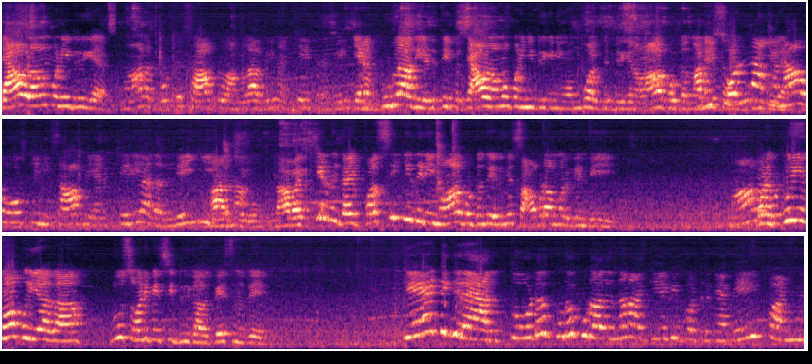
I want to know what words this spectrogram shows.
தேவையில்லாம பண்ணிட்டு இருக்க. மாலை போட்டு சாப்பிடுவாங்களா அப்படின்னு நான் கேக்குறேன் எனக்கு கூட அதை எடுத்து இப்ப தேவையில்லாம பண்ணிட்டு இருக்க. நீ ஒம்பு வளர்த்துட்டு இருக்க. நான் மாலை போட்டு அப்படி சொன்னாங்கன்னா ஓகே நீ சாப்பிடு. எனக்கு தெரியாது. அது வெயி. நான் வைக்கிறது டைம் பசிக்குது நீ மாலை போட்டு வந்து எதுவுமே சாப்பிடாம இருக்கேன்டி. உனக்கு புரியுமா புரியாதா? லூஸ் மாதிரி பேசிட்டு இருக்கா அது பேசுனது. கேட்டுக்கிறேன். அது தொட கூட கூடாதுன்னு தான் நான் கேள்விப்பட்டிருக்கேன். வெயிட் பண்ணு.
